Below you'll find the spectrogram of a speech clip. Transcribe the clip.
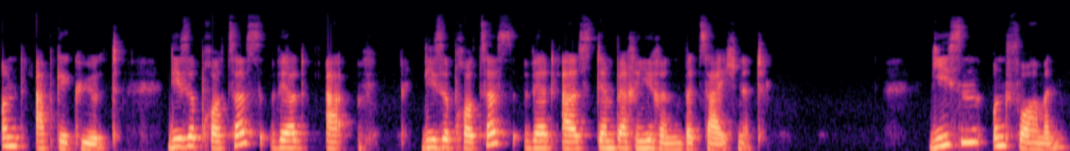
und abgekühlt. Dieser Prozess wird, äh, dieser Prozess wird als Temperieren bezeichnet. Gießen und Formen.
